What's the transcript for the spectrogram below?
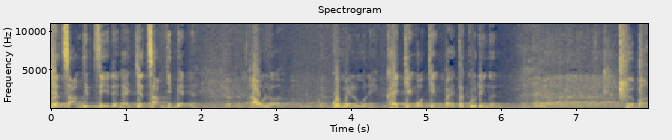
เจ็ดสามยี่สี่ได้ไงเจ็ดสามยี่สิบเอ็ดเอาเหรอกูไม่รู้นี่ ใครเก่งว่าเก่งไปแต่กูได้เงิน คือบาง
